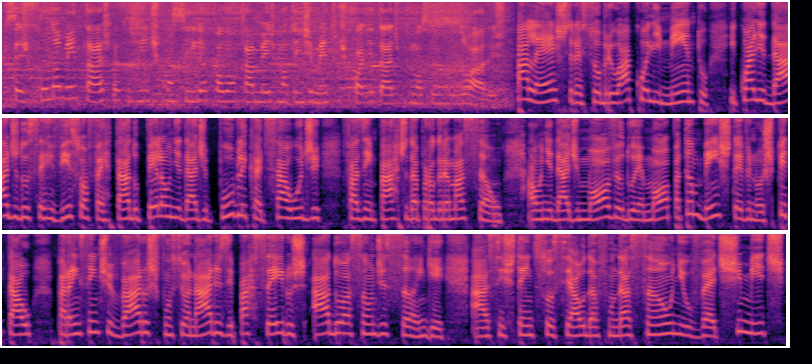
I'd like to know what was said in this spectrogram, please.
que sejam fundamentais para que a gente consiga colocar mesmo atendimento de qualidade para os nossos usuários. Palestras sobre o acolhimento e qualidade do serviço ofertado pela Unidade Pública de Saúde fazem parte da programação. A unidade móvel do EMOPA também esteve no hospital para incentivar os funcionários e parceiros à doação de sangue. A assistente social da Fundação, Nilvete Schmidt,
